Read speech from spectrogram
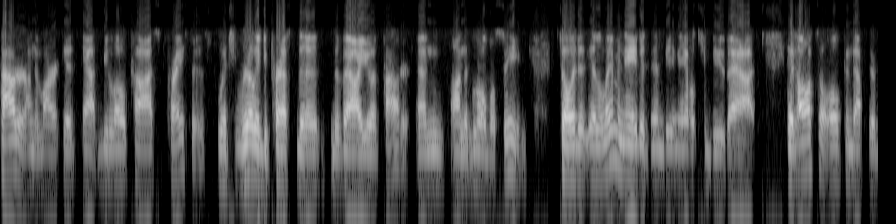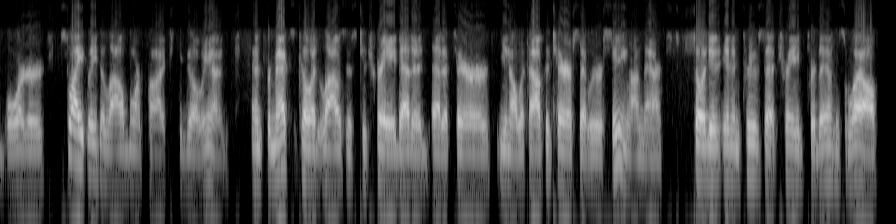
powder on the market at below cost prices, which really depressed the, the value of powder and on the global scene. So it, it eliminated them being able to do that. It also opened up their border slightly to allow more products to go in. And for Mexico, it allows us to trade at a at a fair, you know, without the tariffs that we were seeing on there. So it it improves that trade for them as well.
